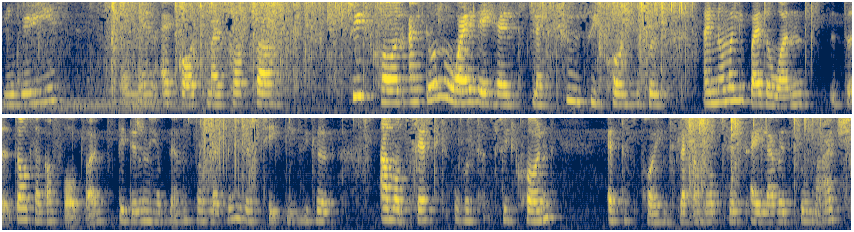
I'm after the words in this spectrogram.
Blueberries. And then I got myself some sweet corn. I don't know why they had like two sweet corns because I normally buy the ones it's, out like a four but they didn't have them. So I was like let me just take these because I'm obsessed with sweet corn at this point. Like i'm obsessed. I love it so much.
